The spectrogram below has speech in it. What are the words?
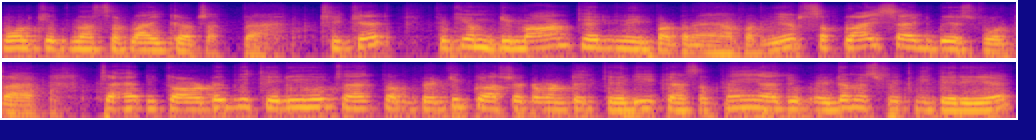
कौन कितना सप्लाई कर सकता है, ठीक है? क्योंकि हम डिमांड थेरी नहीं पढ़ रहे हैं यहाँ पर। ये सप्लाई साइड बेस्ड होता है। चाहे रिकॉर्डेड की थेरी हो, चाहे कंपेटिव कास्ट एडवांटेज थेरी कह सकते हैं या जो एडम स्मिथ की थेरी है,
